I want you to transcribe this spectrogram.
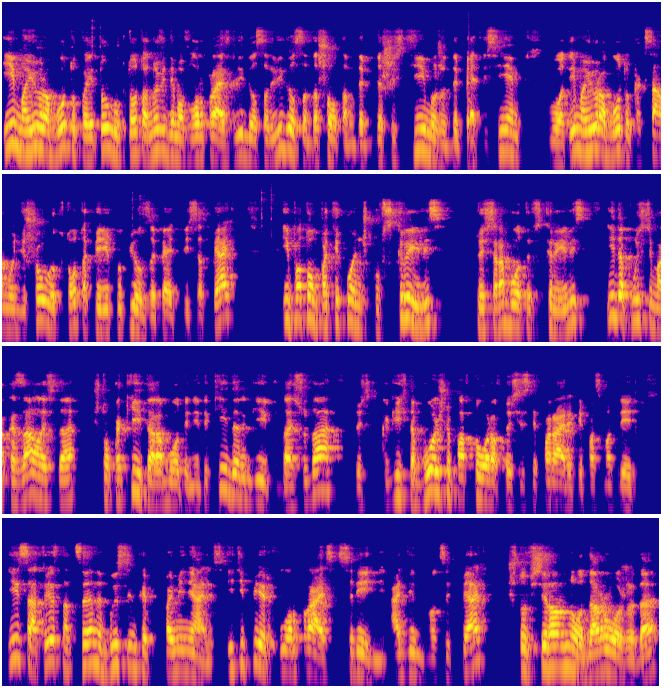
и мою работу по итогу кто-то, ну, видимо, floor price двигался, двигался, дошел там до, до 6, может, до 5,7, вот, и мою работу, как самую дешевую, кто-то перекупил за 5,55, и потом потихонечку вскрылись, то есть работы вскрылись, и, допустим, оказалось, да, что какие-то работы не такие дорогие, туда-сюда, то есть каких-то больше повторов, то есть если по рарити посмотреть, и, соответственно, цены быстренько поменялись. И теперь floor price средний 1.25, что все равно дороже, да,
